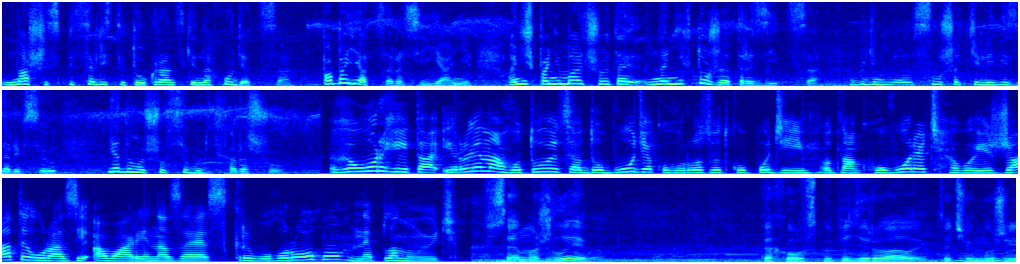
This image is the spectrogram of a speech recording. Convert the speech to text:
наши специалисты-то украинские находятся. Побоятся россияне. Они же понимают, что это на них тоже отразится. Будем слушать телевизор и все. Я думаю, что все будет хорошо. Георгій та Ірина готуються до будь-якого розвитку подій. Однак говорять, виїжджати у разі аварії на ЗАЕС з Кривого Рогу не планують. все можливо. Каховську підірвали, то чому ж і,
